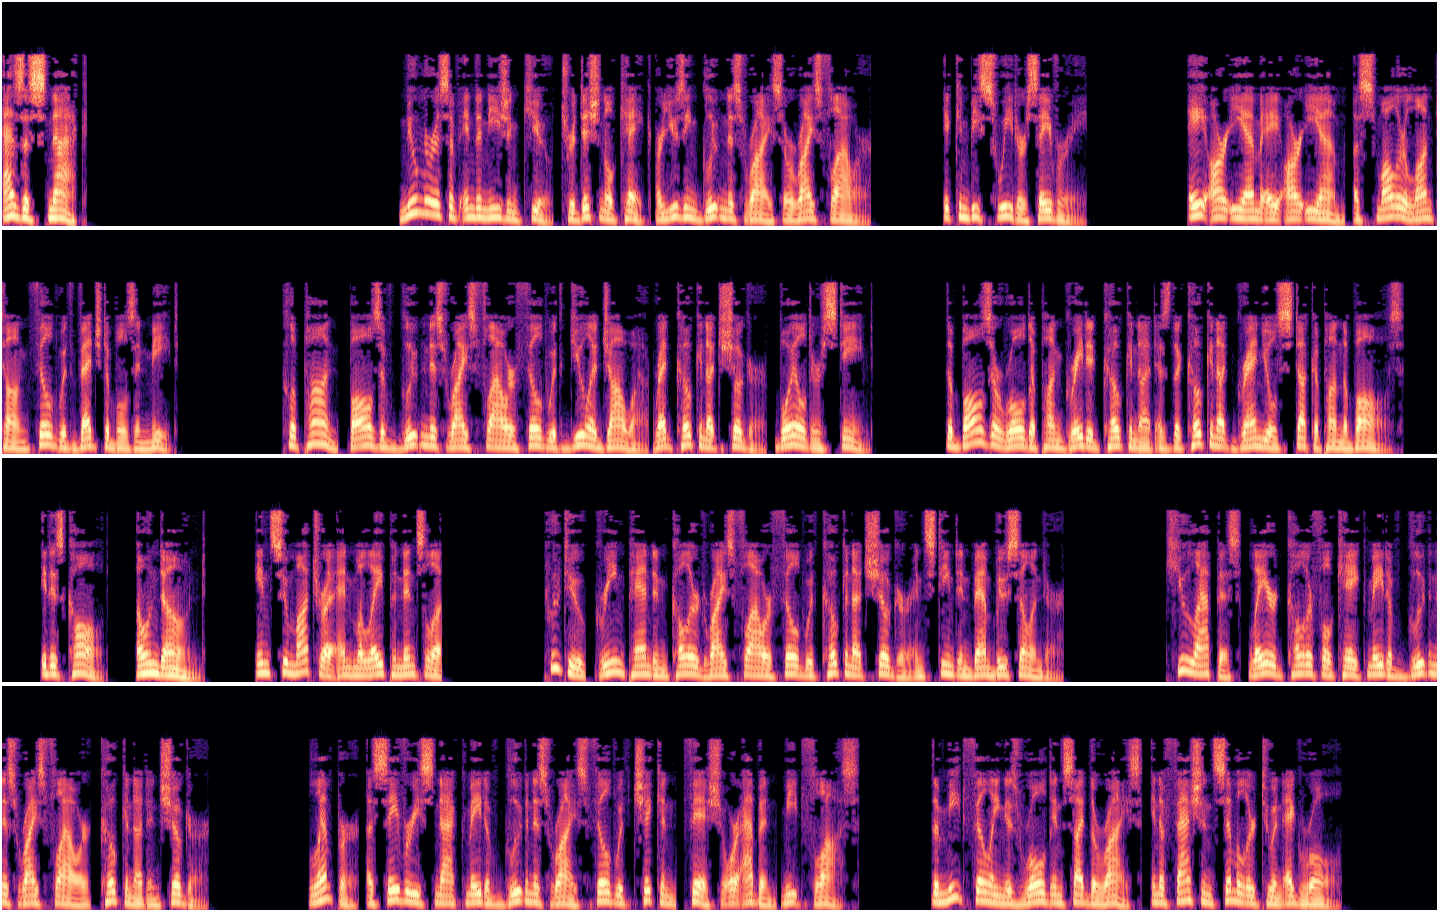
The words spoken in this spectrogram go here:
As a snack Numerous of Indonesian kue traditional cake are using glutinous rice or rice flour. It can be sweet or savory. Arem arem, a smaller lontong filled with vegetables and meat. Klepon, balls of glutinous rice flour filled with gula jawa red coconut sugar, boiled or steamed. The balls are rolled upon grated coconut as the coconut granules stuck upon the balls. It is called ond-ond in Sumatra and Malay Peninsula Putu, green pandan-colored rice flour filled with coconut sugar and steamed in bamboo cylinder. Kue lapis, layered colorful cake made of glutinous rice flour, coconut and sugar. Lemper, a savory snack made of glutinous rice filled with chicken, fish or abon meat floss. The meat filling is rolled inside the rice, in a fashion similar to an egg roll.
